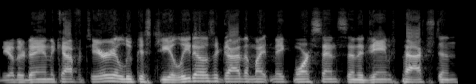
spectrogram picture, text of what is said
the other day in the cafeteria. Lucas Giolito is a guy that might make more sense than a James Paxton.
